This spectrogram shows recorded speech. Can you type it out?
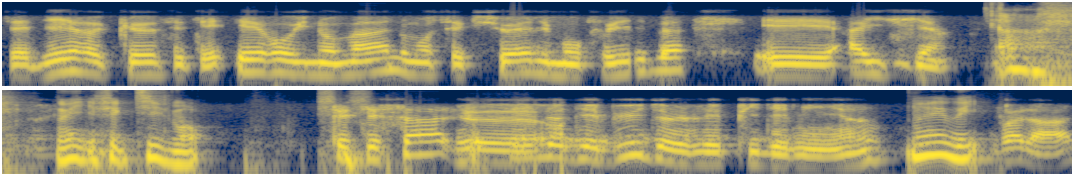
C'est-à-dire que c'était héroïnomane, homosexuel, hémophobe et haïtien. Ah, oui, effectivement. C'était ça. Le... le début de l'épidémie. Hein. Oui, oui. Voilà,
